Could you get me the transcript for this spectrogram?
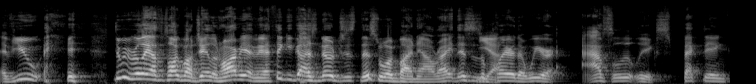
if you do we really have to talk about Jalen Harvey? I mean, I think you guys know just this one by now, right? This is a Yeah. player that we are absolutely expecting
